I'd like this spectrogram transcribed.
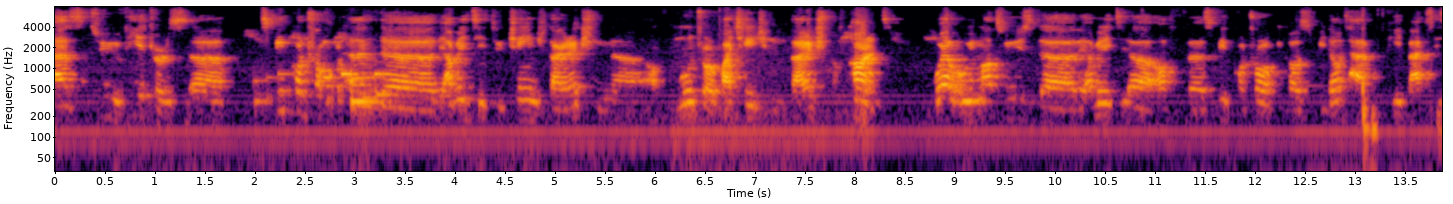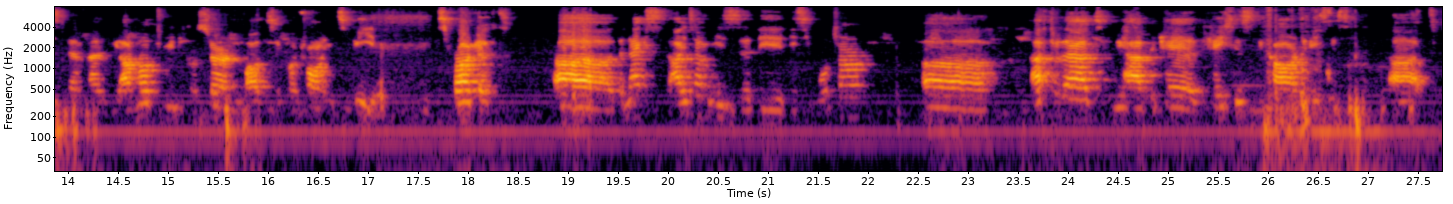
has two features uh, speed control and uh, the ability to change direction uh, of motor by changing direction of current. Well, we not use the, the ability uh, of uh, speed control because we don't have feedback system and we are not really concerned about controlling speed in this project. Uh, the next item is the DC motor. after that, we have the cases, the car cases. Uh, it's,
